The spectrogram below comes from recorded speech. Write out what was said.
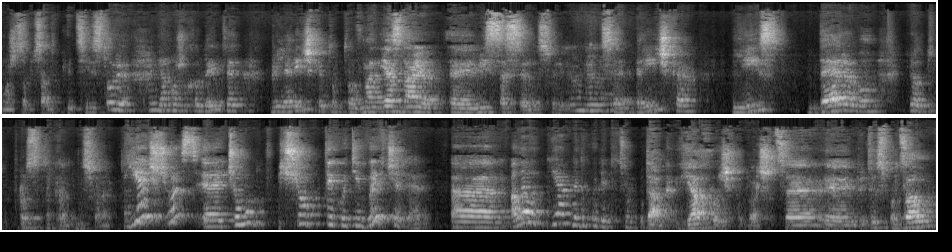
можу записати в кінці історію. Я можу ходити біля річки, тобто в мене я знаю е, місце сили своїх. Мгм. Це річка, ліс, дерево, і от просто така атмосфера. Є щось, е, чому що б ти хотів вивчити, але от як не доходити до цього? Так, я хочу, по-перше, це е, піти в спортзал,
